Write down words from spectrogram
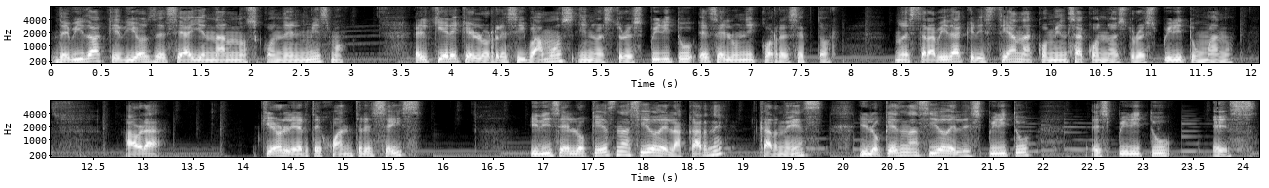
debido a que Dios desea llenarnos con Él mismo. Él quiere que lo recibamos y nuestro espíritu es el único receptor. Nuestra vida cristiana comienza con nuestro espíritu humano. Ahora, quiero leerte Juan 3:6. Y dice, lo que es nacido de la carne, carne es, y lo que es nacido del espíritu, espíritu es.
